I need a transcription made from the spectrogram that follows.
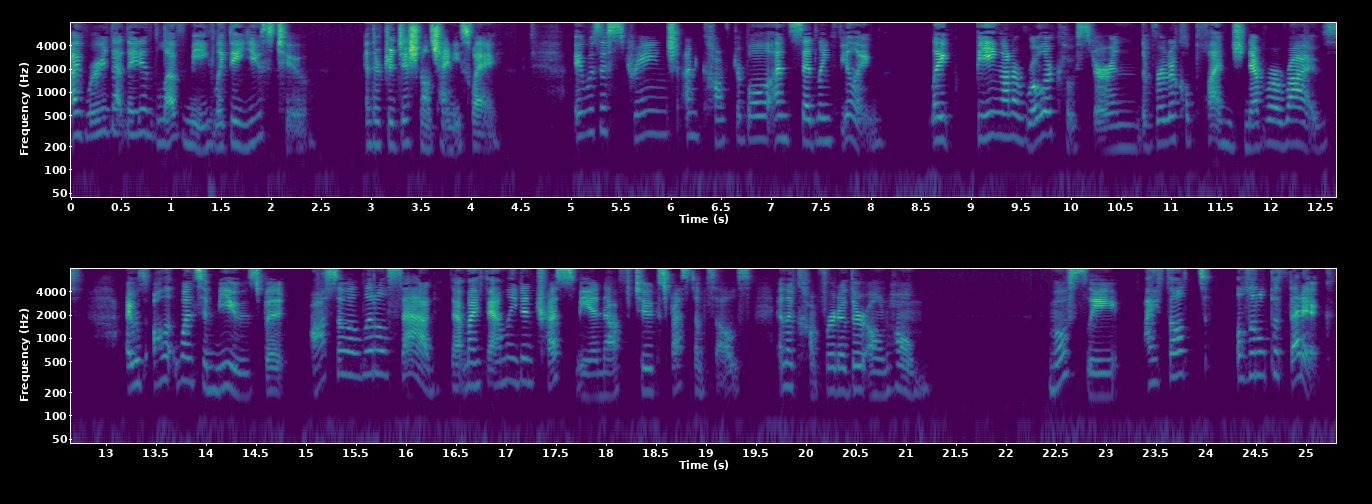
I worried that they didn't love me like they used to, in their traditional Chinese way. It was a strange, uncomfortable, unsettling feeling, like being on a roller coaster and the vertical plunge never arrives. I was all at once amused, but also a little sad that my family didn't trust me enough to express themselves in the comfort of their own home. Mostly, I felt a little pathetic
